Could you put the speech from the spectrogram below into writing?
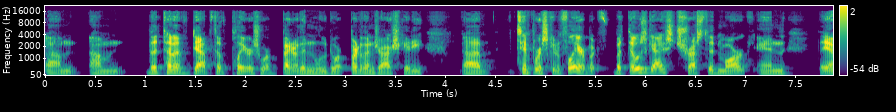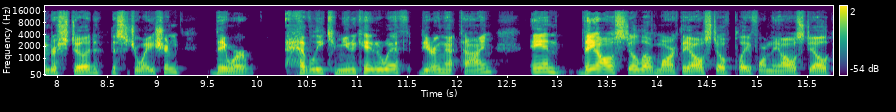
um, um, the ton of depth of players who are better than Lu Dort, better than Josh Giddey. Uh, tempers can flare, but but those guys trusted Mark and they understood the situation. They were heavily communicated with during that time, and they all still love Mark. They all still play for him. They all still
